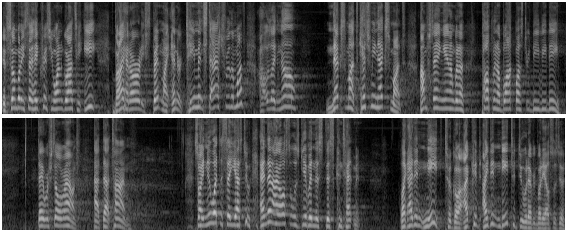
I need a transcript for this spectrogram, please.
If somebody said, hey, Chris, you want to go out to eat? But I had already spent my entertainment stash for the month, I was like, no, next month. Catch me next month. I'm staying in, I'm going to pop in a blockbuster DVD. They were still around at that time. So I knew what to say yes to. And then I also was given this, discontentment. Like I didn't need to go. I, could, I didn't need to do what everybody else was doing.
